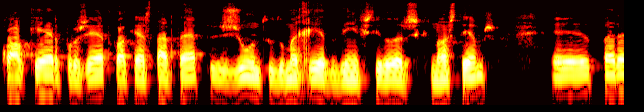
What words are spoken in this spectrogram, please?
qualquer projeto, qualquer startup, junto de uma rede de investidores que nós temos, eh, para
